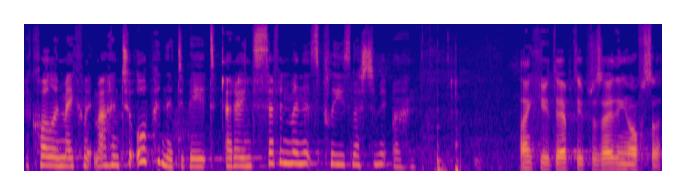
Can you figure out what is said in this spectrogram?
I call on Michael McMahon to open the debate. Around seven minutes, please, Mr McMahon. Thank you, Deputy Presiding Officer.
